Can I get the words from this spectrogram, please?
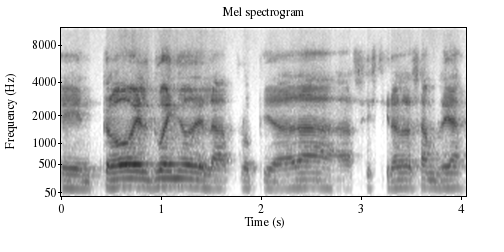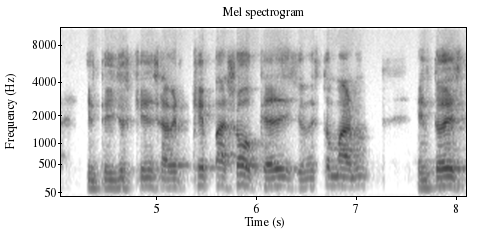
entró el dueño de la propiedad a asistir a la asamblea, entre ellos quieren saber qué pasó, qué decisiones tomaron. Entonces,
